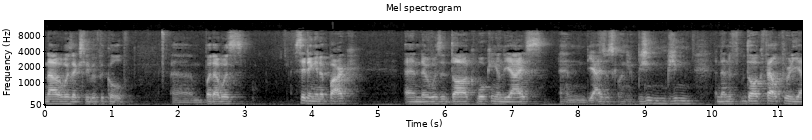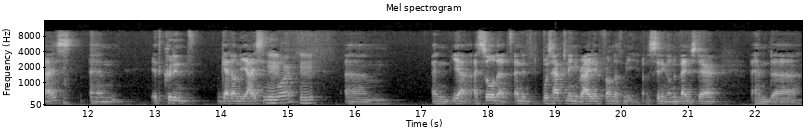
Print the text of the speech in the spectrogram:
now it was actually with the cold. Um, but I was sitting in a park, and there was a dog walking on the ice, and the ice was going bzing, bzing, and then the dog fell through the ice, and it couldn't get on the ice anymore. Mhm. Um, and yeah, I saw that, and it was happening right in front of me. I was sitting on a bench there, and uh,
